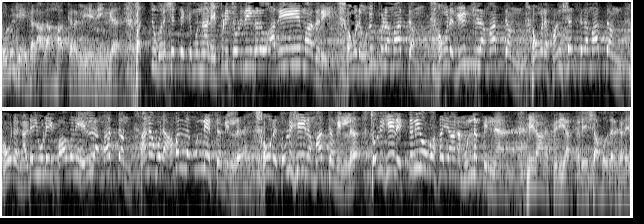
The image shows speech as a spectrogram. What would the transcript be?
தொழுகைகள் அழகாக்கறலையே நீங்க பத்து வருஷத்துக்கு முன்னால் எப்படி தொழுதீங்களோ அதே மாதிரி உங்களோட உடுப்புல மாற்றம் உங்களோட வீட்டுல மாற்றம் உங்களோட பங்கன்ஸ்ல மாத்தம் உங்களோட நடையுடை பாவனை எல்லாம் மாற்றம். ஆனா உங்களோட அமல்ல முன்னேற்றம் இல்ல உங்களோட தொழுகையில மாற்றம் இல்ல தொழுகையில எத்தனையோ வகையான முன்ன பின்ன. மேலான பெரியார்களே சகோதரர்களே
